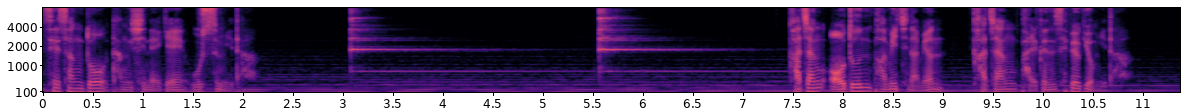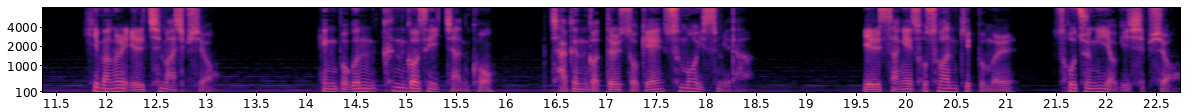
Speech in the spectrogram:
세상도 당신에게 웃습니다. 가장 어두운 밤이 지나면 가장 밝은 새벽이 옵니다. 희망을 잃지 마십시오. 행복은 큰 것에 있지 않고 작은 것들 속에 숨어 있습니다. 일상의 소소한 기쁨을 소중히 여기십시오.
